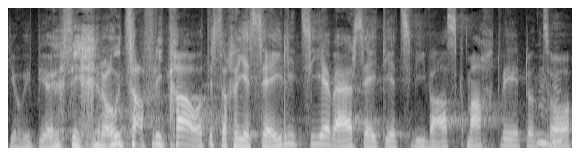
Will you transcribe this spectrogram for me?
ja, wie bei euch sicher auch in Afrika, oder? So ein bisschen ein Seil ziehen, wer sagt jetzt, wie was gemacht wird und mhm. so.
